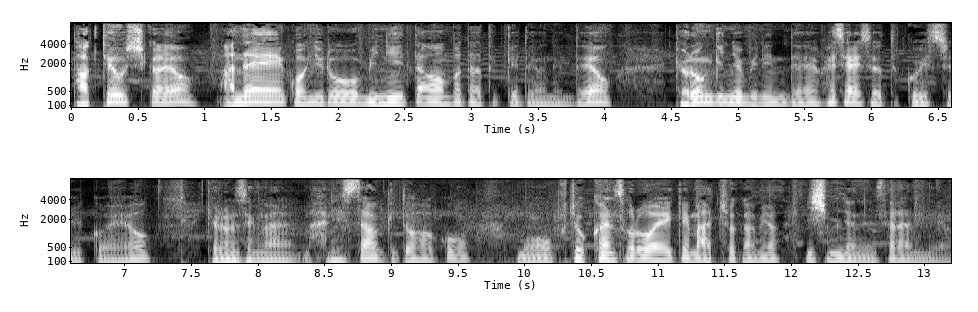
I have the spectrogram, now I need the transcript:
박태우 씨가요, 아내의 권유로 미니 다운받아 듣게 되었는데요. 결혼 기념일인데 회사에서 듣고 있을 거예요. 결혼 생활 많이 싸우기도 하고, 뭐, 부족한 서로에게 맞춰가며 20년을 살았네요.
